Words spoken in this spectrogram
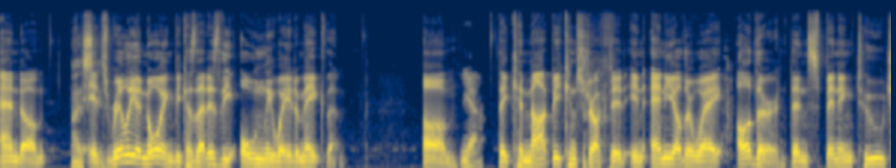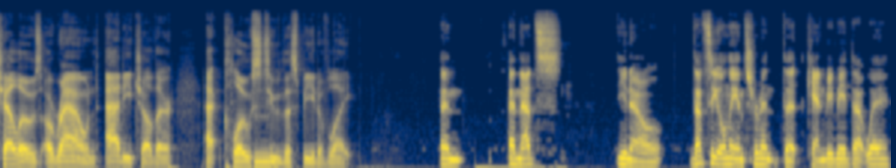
And um, it's really annoying because that is the only way to make them. Um, yeah they cannot be constructed in any other way other than spinning two cellos around at each other at close to the speed of light. and and that's you know that's the only instrument that can be made that way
